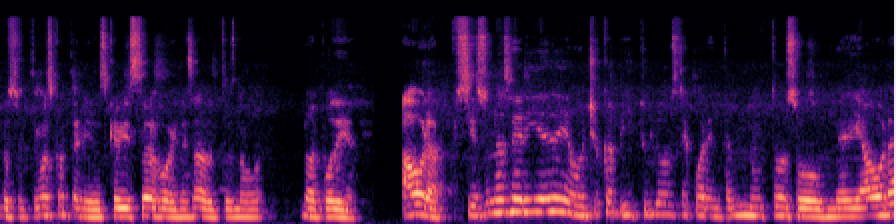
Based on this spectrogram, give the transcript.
los últimos contenidos que he visto de jóvenes adultos no, no he podido. Ahora, si es una serie de 8 capítulos de 40 minutos o media hora,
